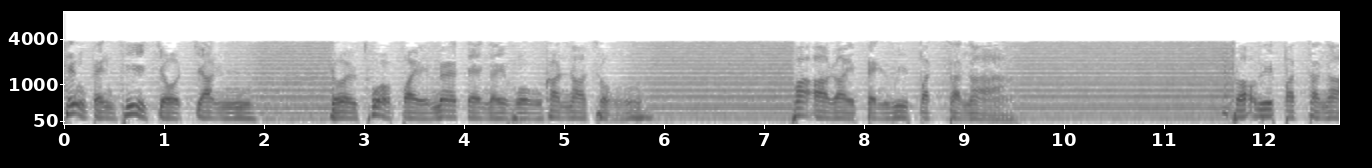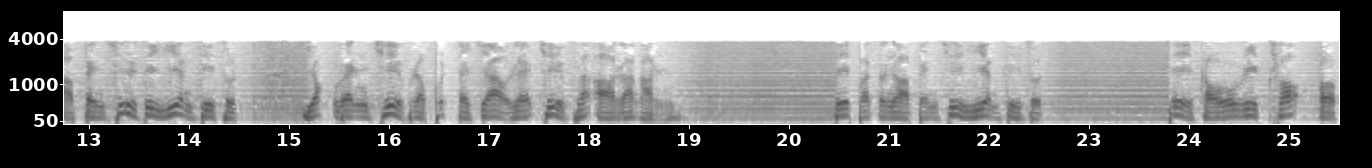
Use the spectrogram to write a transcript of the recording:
ซึ่งเป็นที่โจทย์จันโดยทั่วไปแม้แต่ในวงคณะสงฆ์ว่าอะไรเป็นวิปัสสนา เพราะวิปัสสนาเป็นชื่อที่เยี่ยมที่สุด ยกเว้นชื่อพระพุทธเจ้าและชื่อพระอรหันต์วิปัสสนาเป็นชื่อเยี่ยมที่สุด ที่เขาวิเคราะห์ออก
